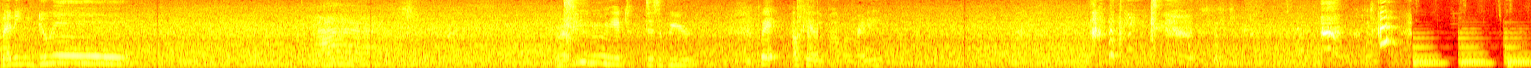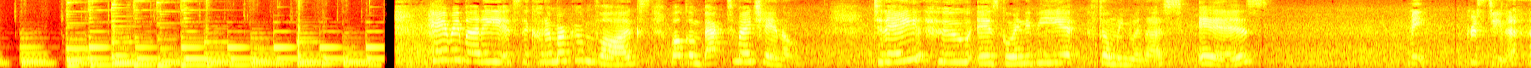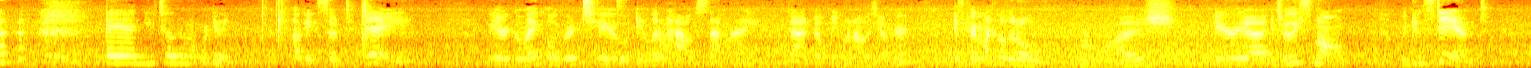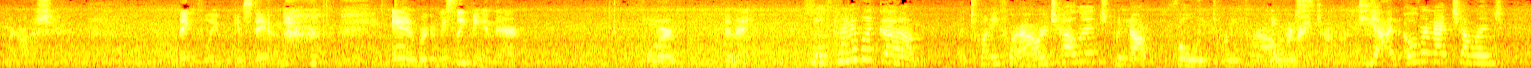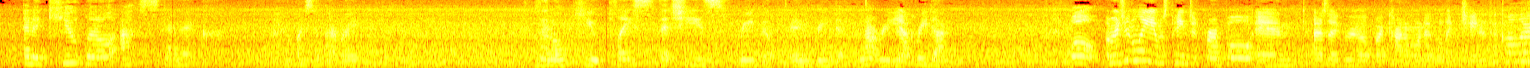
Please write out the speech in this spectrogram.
buddy. Do it. Ah. Ready? you just disappear. Wait, okay, Papa, ready? hey everybody, it's Dakota Markham Vlogs. Welcome back to my channel. Today, who is going to be filming with us is... Me, Kristina. And you tell them what we're doing. okay, so today we are going over to a little house that my dad built me when I was younger. It's kind of like a little garage area. It's really small. We can stand. Oh my gosh. Thankfully, we can stand. and we're going to be sleeping in there for the night. So it's kind of like um, a 24 hour challenge, but not fully 24 hours. Overnight challenge. Yeah, an overnight challenge and a cute little aesthetic. I hope I said that right. Little cute place that she's rebuilt and redone. Not rebuilt, Yeah. redone. Well, originally it was painted purple, and as I grew up, I kind of wanted to like change the color,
